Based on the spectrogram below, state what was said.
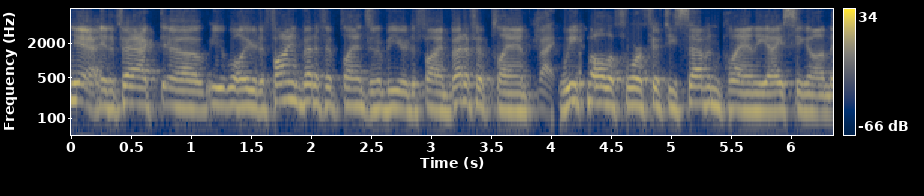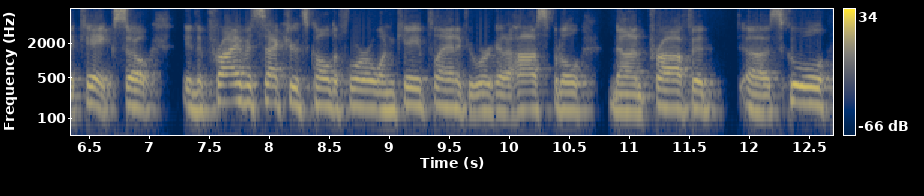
Yeah, in fact, uh, well, your defined benefit plan is going to be your defined benefit plan. Right. We call the 457 plan the icing on the cake. So in the private sector, it's called a 401k plan. If you work at a hospital, nonprofit, uh, school,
